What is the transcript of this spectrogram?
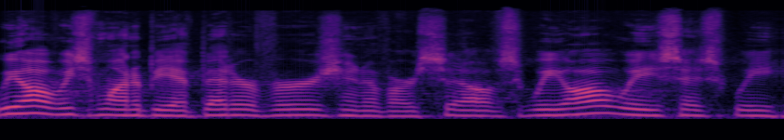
We always want to be a better version of ourselves. We always, as we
